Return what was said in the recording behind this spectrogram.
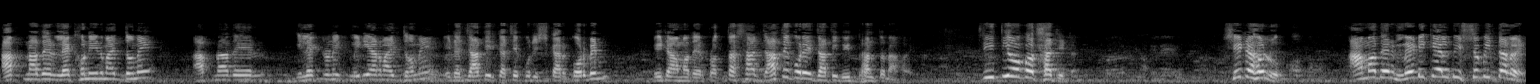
আপনাদের লেখনির মাধ্যমে, আপনাদের ইলেকট্রনিক মিডিয়ার মাধ্যমে এটা জাতির কাছে পরিষ্কার করবেন, এটা আমাদের প্রত্যাশা, যাতে করে জাতি বিভ্রান্ত না হয়। তৃতীয় কথা যেটা, সেটা হলো, আমাদের মেডিকেল বিশ্ববিদ্যালয়ে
